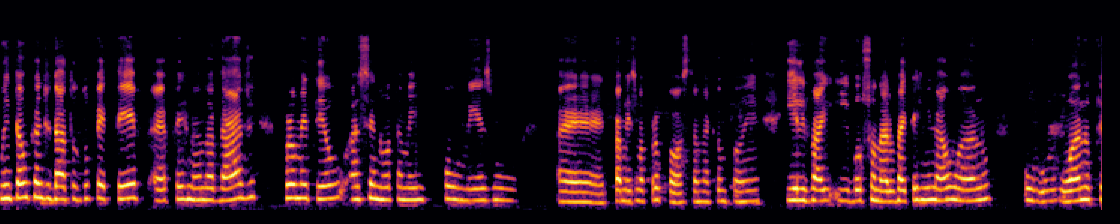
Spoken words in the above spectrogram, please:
o então candidato do PT, é, Fernando Haddad, prometeu, acenou também com o mesmo, é, com a mesma proposta na campanha, e ele vai, e Bolsonaro vai terminar o ano, o, o ano que,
